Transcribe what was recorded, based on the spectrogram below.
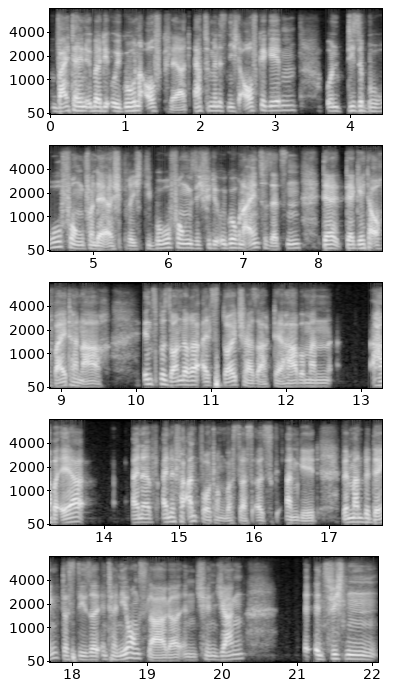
weiterhin über die Uiguren aufklärt. Er hat zumindest nicht aufgegeben und diese Berufung, von der er spricht, die Berufung, sich für die Uiguren einzusetzen, der, der geht er auch weiter nach. Insbesondere als Deutscher, sagt er, habe man, habe er eine, eine Verantwortung, was das als, angeht. Wenn man bedenkt, dass diese Internierungslager in Xinjiang inzwischen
